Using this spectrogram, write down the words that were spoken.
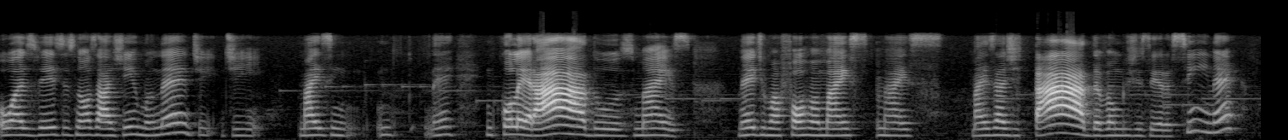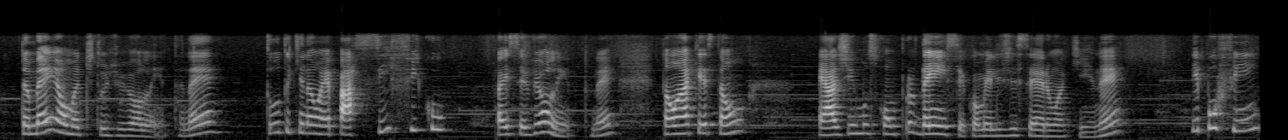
ou às vezes nós agirmos, né, de, de mais in, in, né, encolerados, mais, né, de uma forma mais, mais, mais agitada, vamos dizer assim, né? Também é uma atitude violenta, né? tudo que não é pacífico vai ser violento, né? Então a questão é agirmos com prudência, como eles disseram aqui, né? E por fim,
